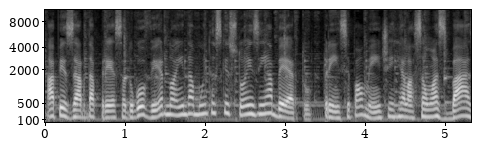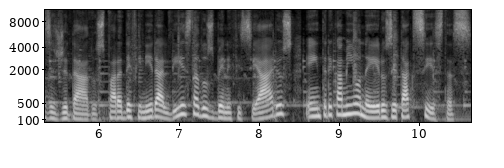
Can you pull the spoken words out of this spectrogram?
Apesar da pressa do governo, ainda há muitas questões em aberto, principalmente em relação às bases de dados para definir a lista dos beneficiários entre caminhoneiros e taxistas.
